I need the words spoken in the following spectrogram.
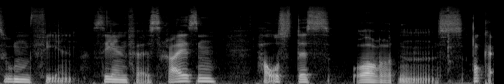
Zum Fehlen. Seelenfels Reisen. Haus des Ordens. Okay.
